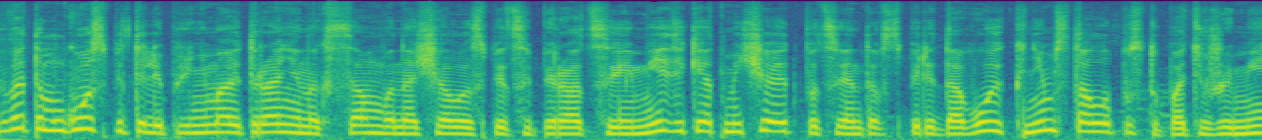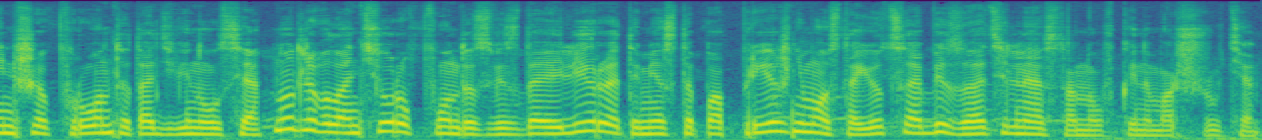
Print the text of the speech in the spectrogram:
В этом госпитале принимают раненых с самого начала спецоперации. Медики отмечают пациентов с передовой. К ним стало поступать уже меньше. Фронт отодвинулся. Но для волонтеров фонда «Звезда и Лира» это место по-прежнему остается обязательной остановкой на маршруте.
